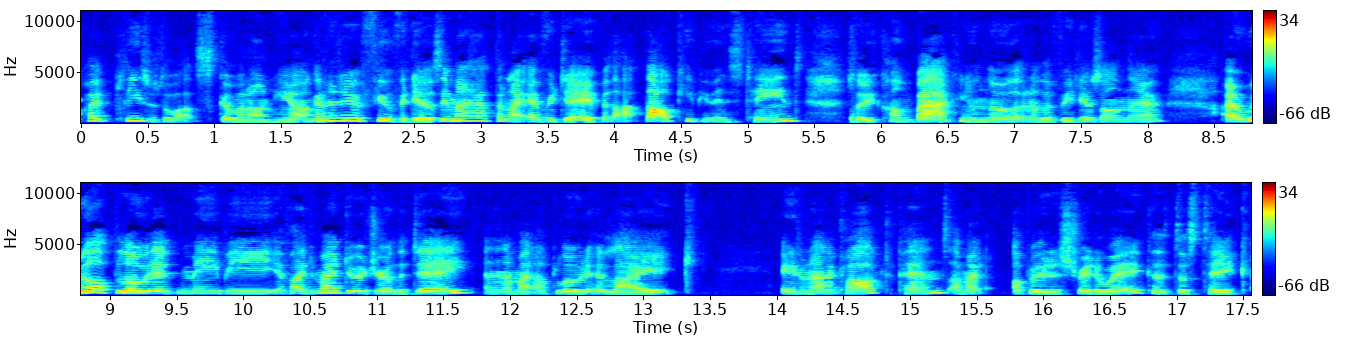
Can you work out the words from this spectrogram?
quite pleased with what's going on here. I'm gonna do a few videos. They might happen like every day, but that that'll keep you entertained. So you come back and you'll know that another video's on there. I will upload it maybe if I might do it during the day, and then I might upload it at like eight or nine o'clock. Depends. I might upload it straight away because it does take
